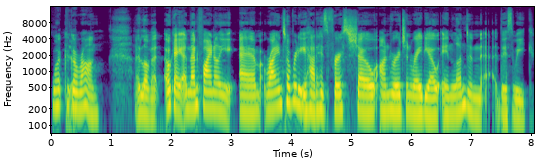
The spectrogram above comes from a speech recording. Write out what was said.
What could Yeah. go wrong? I love it. Okay, and then finally, um, Ryan Tubridy had his first show on Virgin Radio in London uh, this week.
